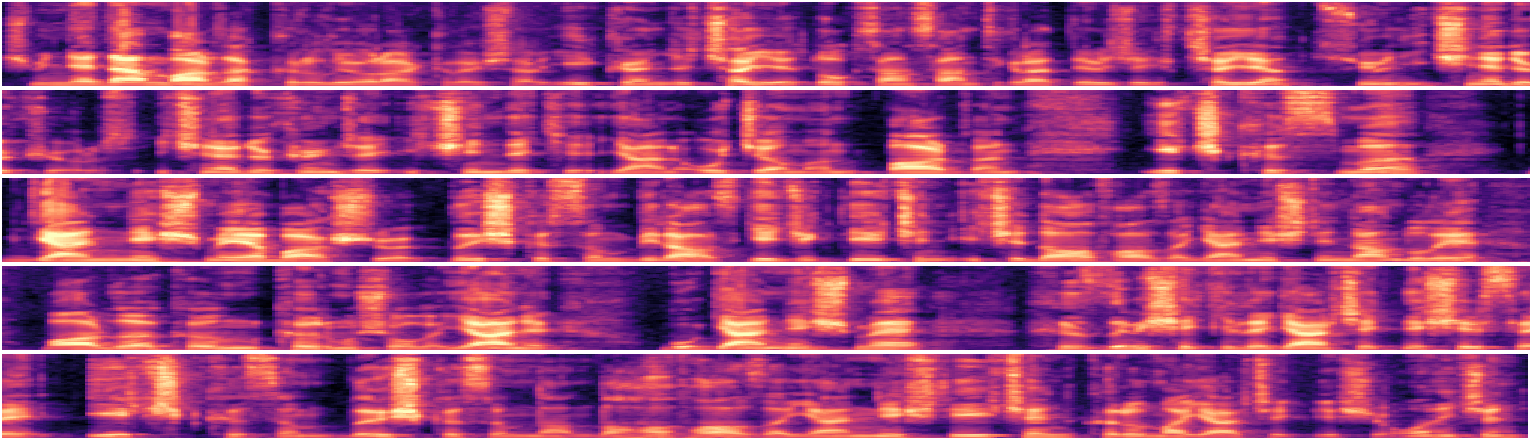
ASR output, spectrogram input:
Şimdi neden bardak kırılıyor arkadaşlar? İlk önce çayı 90 santigrat derece çayı suyun içine döküyoruz. İçine dökünce içindeki yani o camın bardağın iç kısmı genleşmeye başlıyor. Dış kısım biraz geciktiği için içi daha fazla genleştiğinden dolayı bardağı kır, kırmış oluyor. Yani bu genleşme hızlı bir şekilde gerçekleşirse iç kısım dış kısımdan daha fazla genleştiği için kırılma gerçekleşiyor. Onun için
